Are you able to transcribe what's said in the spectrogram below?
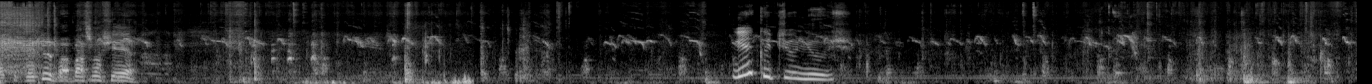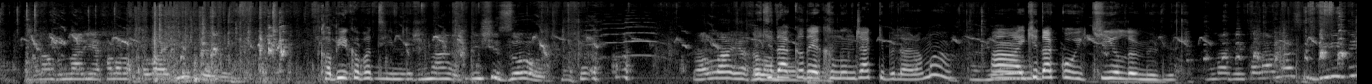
Açık götür ba- basma şeye. Niye kaçıyorsunuz? Anam bunları yakalamak kolay değil böyle. Kapıyı kapatayım dur. Bunlar işi zor. Vallahi yakalanmaz. İki dakikada yakalanacak gibiler ama. Ha iki dakika o iki yıl ömürlük. Bunlar yakalanmaz ki. Büyüdünüz mü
